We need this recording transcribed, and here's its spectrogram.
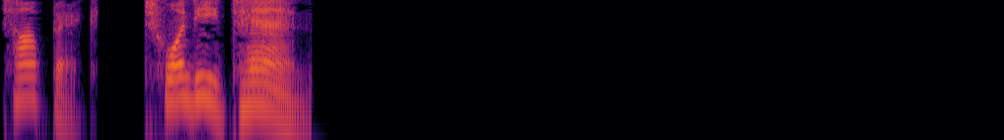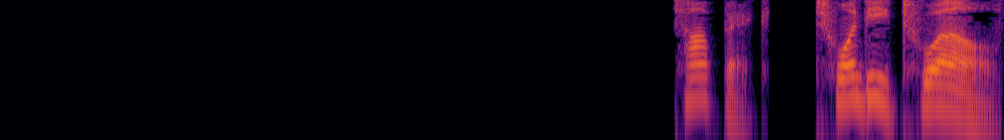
Topic 2010. Topic 2012.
